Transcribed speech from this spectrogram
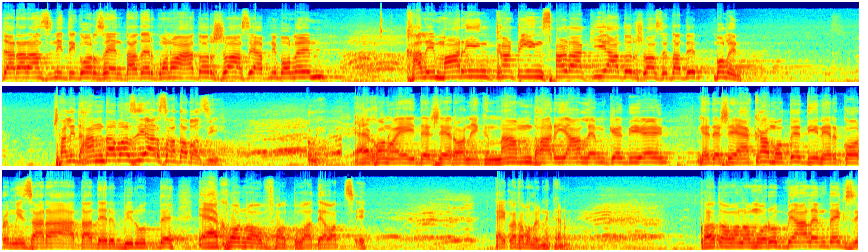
যারা রাজনীতি করছেন, তাদের কোনো আদর্শ আছে আপনি বলেন? খালি মারিং, কাটিং ছাড়া কি আদর্শ আছে তাদের? বলেন। খালি ধান্দাবাজি আর চাঁদাবাজি। এখনও এই দেশের অনেক নামধারী আলেমকে দিয়ে এদেশে একামতে দিনের কর্মী যারা তাদের বিরুদ্ধে এখনও ফতোয়া দেওয়াচ্ছে। এই কথা বলেন না কেন? কত বলো মুরব্বী আলেম দেখছি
